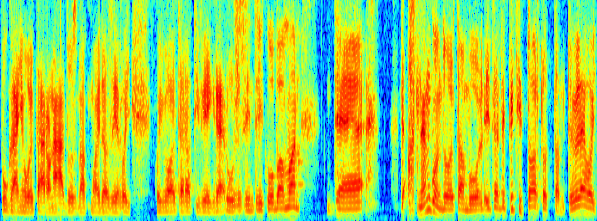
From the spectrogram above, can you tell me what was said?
pogányoltáron áldoznak majd azért, hogy, hogy Walter Atti végre rózsaszín trikóban van, de de azt nem gondoltam volna, tehát egy picit tartottam tőle, hogy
